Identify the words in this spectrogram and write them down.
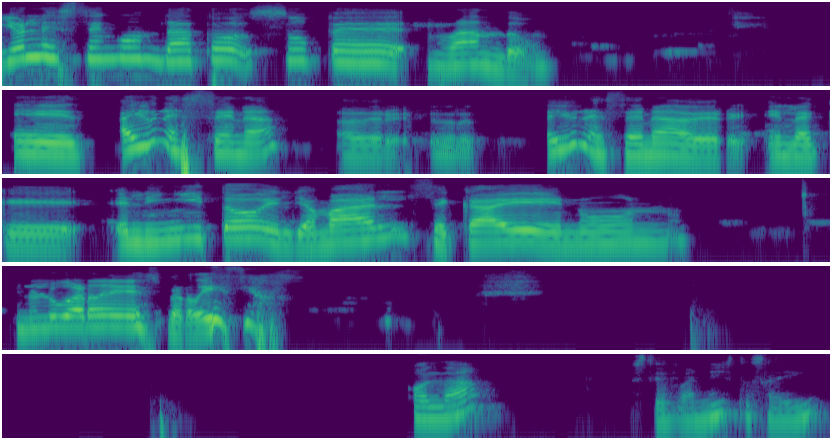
Yo les tengo un dato súper random. Eh, hay una escena, a ver, hay una escena, a ver, en la que el niñito, el Yamal, se cae en un, en un lugar de desperdicios. Hola, Stephanie, ¿estás ahí?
